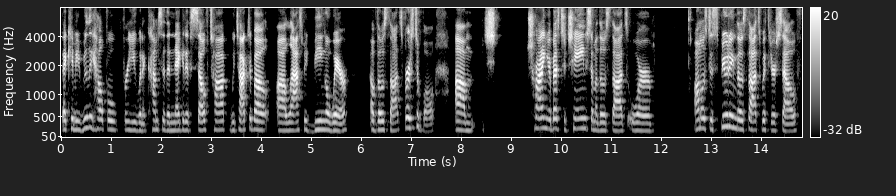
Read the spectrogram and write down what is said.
that can be really helpful for you when it comes to the negative self talk. We talked about uh, last week being aware of those thoughts, first of all, um, trying your best to change some of those thoughts or almost disputing those thoughts with yourself,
